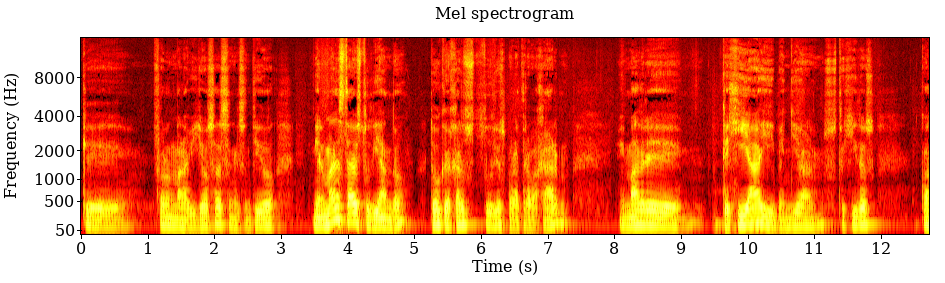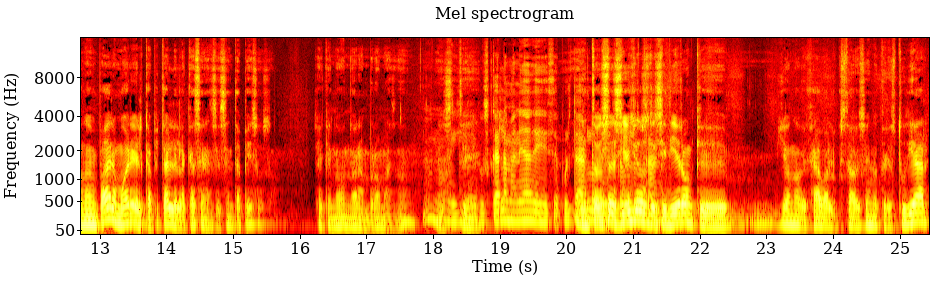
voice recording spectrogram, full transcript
que fueron maravillosas en el sentido... Mi hermana estaba estudiando, tuvo que dejar sus estudios para trabajar. Mi madre tejía y vendía sus tejidos. Cuando mi padre muere, el capital de la casa eran 60 pesos. O sea que no, no eran bromas, ¿no? No, no, este, y buscar la manera de sepultarlo. Entonces, si ellos decidieron que yo no dejaba lo que estaba haciendo, que era estudiar,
